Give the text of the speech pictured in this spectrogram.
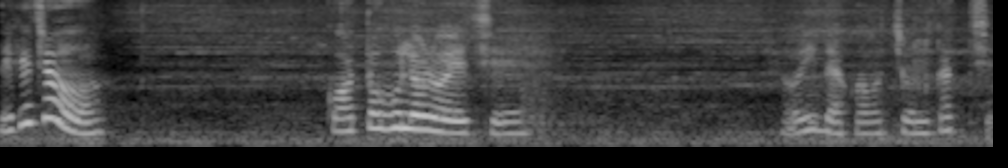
দেখেছ? কতগুলো রয়েছে। ওই দেখো, আবার চলকাচ্ছে।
